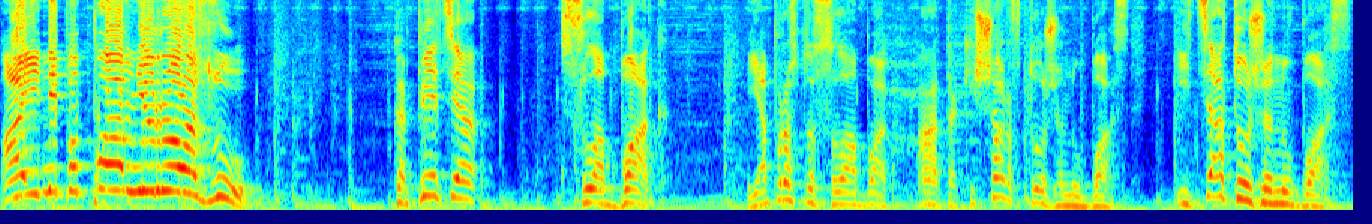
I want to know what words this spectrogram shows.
Ай, не попав ні разу! Капець я слабак. Я просто слабак. А, так і шарф теж нубас. І ця теж нубас.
